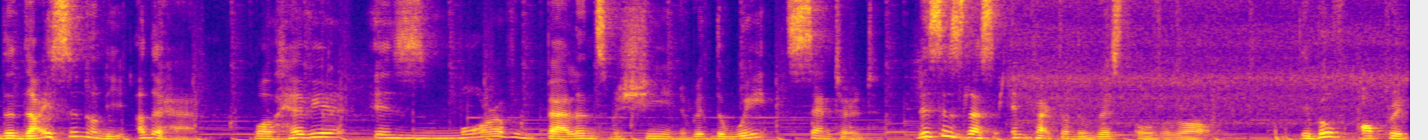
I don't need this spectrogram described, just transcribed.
The Dyson on the other hand, while heavier, is more of a balanced machine with the weight centered. This has less impact on the wrist overall. They both operate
